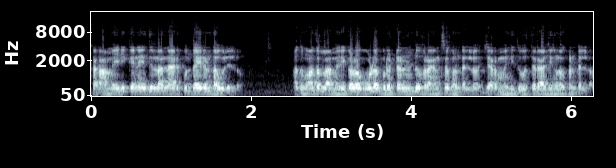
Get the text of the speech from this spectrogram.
കാരണം അമേരിക്കനെ എതിരിടാൻ ആർക്കും ധൈര്യം ഉണ്ടാവില്ലല്ലോ. അതുമാത്രമല്ല അമേരിക്കയുടെ കൂടെ ബ്രിട്ടൻ ഉണ്ട് ഫ്രാൻസ് ഒക്കെ ഉണ്ടല്ലോ ജർമ്മനി ഇതുപോലത്തെ രാജ്യങ്ങളൊക്കെ ഉണ്ടല്ലോ.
